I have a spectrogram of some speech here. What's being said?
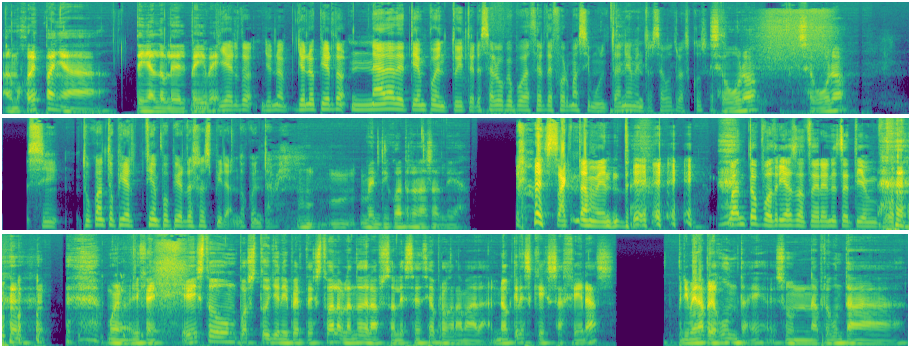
A lo mejor España tenía el doble del PIB. no, pierdo, yo, no, yo no pierdo nada de tiempo en Twitter, es algo que puedo hacer de forma simultánea mientras hago otras cosas. ¿Seguro? ¿Seguro? Sí. ¿Tú cuánto pier- tiempo pierdes respirando? Cuéntame. Mm, mm, 24 horas al día. Exactamente. ¿Cuánto podrías hacer en ese tiempo? bueno, dice, he visto un post tuyo en hipertextual hablando de la obsolescencia programada. ¿No crees que exageras? Primera pregunta, ¿eh? Es una pregunta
